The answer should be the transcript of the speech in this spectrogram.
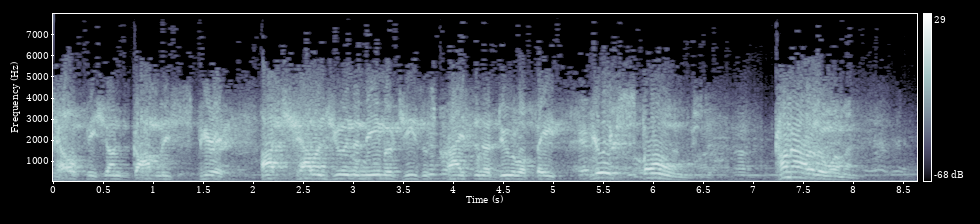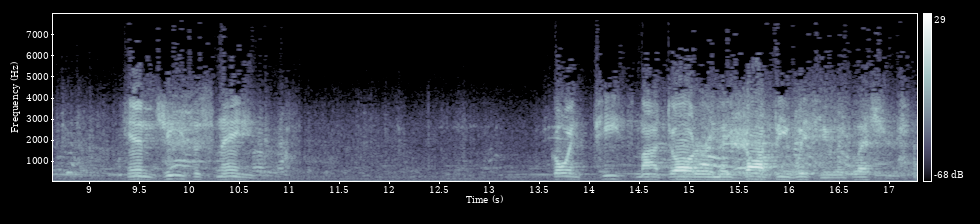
selfish, ungodly spirit, I challenge you in the name of Jesus Christ in a duel of faith. You're exposed. Come out of the woman. In Jesus' name. Go in peace, my daughter, and may God be with you and bless you.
